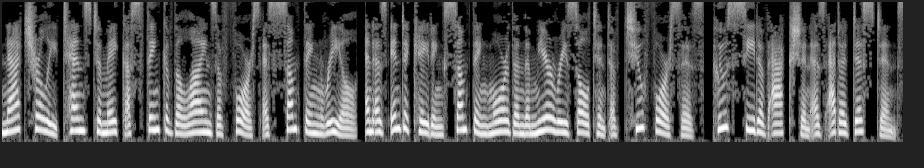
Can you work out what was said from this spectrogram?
naturally tends to make us think of the lines of force as something real, and as indicating something more than the mere resultant of two forces, whose seat of action is at a distance,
